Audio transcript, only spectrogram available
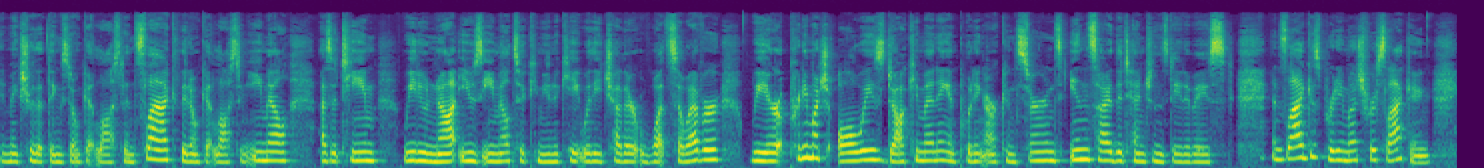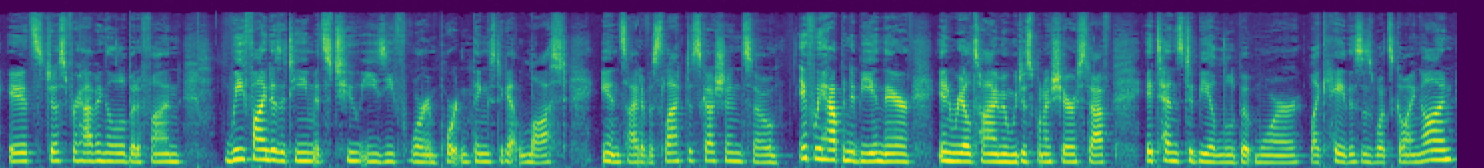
and make sure that things don't get lost in Slack, they don't get lost in email. As a team, we do not use email to communicate with each other whatsoever. We are pretty much always documenting and putting our concerns inside the tensions database. And Slack is pretty much for slacking. It's just for having a little bit of fun we find as a team it's too easy for important things to get lost inside of a Slack discussion. So if we happen to be in there in real time and we just want to share stuff, it tends to be a little bit more like, hey, this is what's going on.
